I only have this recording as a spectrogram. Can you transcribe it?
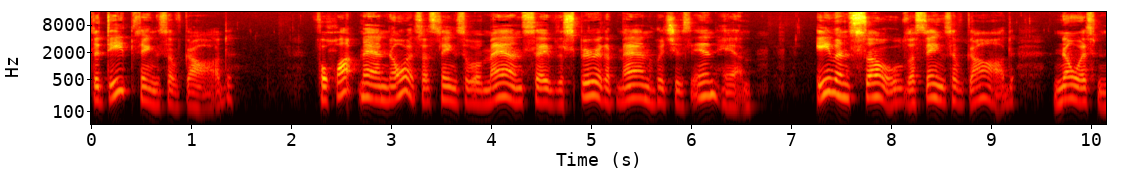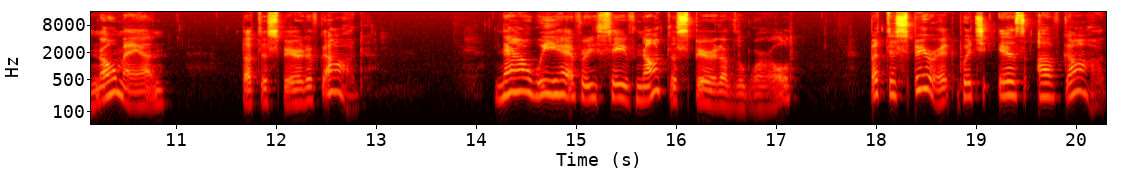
the deep things of God. For what man knoweth the things of a man save the Spirit of man which is in him? Even so, the things of God knoweth no man but the Spirit of God. Now we have received not the Spirit of the world, but the Spirit which is of God,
